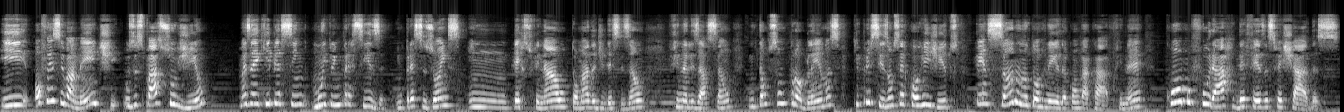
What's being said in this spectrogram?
E ofensivamente, os espaços surgiam, mas a equipe assim muito imprecisa. Imprecisões em terço final, tomada de decisão, finalização. Então são problemas que precisam ser corrigidos pensando no torneio da CONCACAF, né? como furar defesas fechadas,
